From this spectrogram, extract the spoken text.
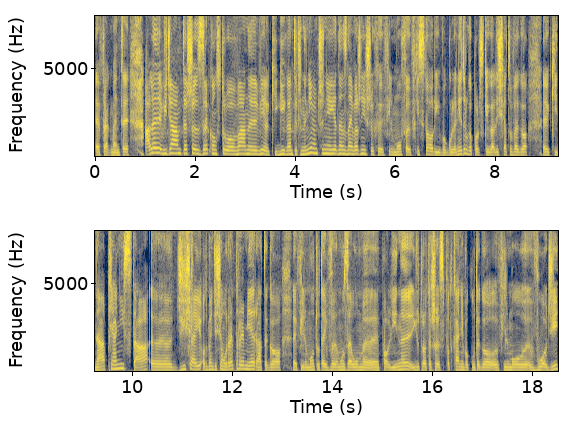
e, fragmenty, ale widziałam też zrekonstruowany, wielki, gigantyczny, nie wiem czy nie jeden z najważniejszych filmów w historii w ogóle, nie tylko polskiego, ale światowego e, kina. Pianista. E, Dzisiaj odbędzie się repremiera tego filmu tutaj w Muzeum Poliny. Jutro też spotkanie wokół tego filmu w Łodzi.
